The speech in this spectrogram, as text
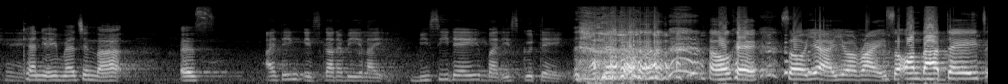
okay. Can you imagine that? It's I think it's gonna be like busy day, but it's good day. okay, so yeah, you're right. So on that date,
